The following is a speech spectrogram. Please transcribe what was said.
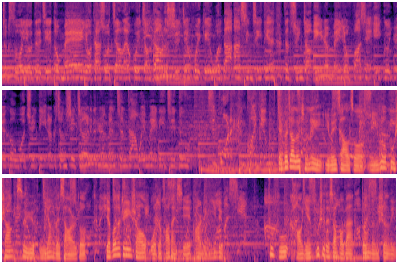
这么所有的街都没有。他说将来会找到的时间会给我答案。星期天再次寻找，依然没有发现。一个月后我去第二个城市，这里的人们称它为美丽之都。时间过得很快，夜幕点歌交流群里，一位叫做“你若不伤，岁月无恙”的小耳朵点播了这一首《我的滑板鞋二零一六》，祝福考研复试的小伙伴都能顺利。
